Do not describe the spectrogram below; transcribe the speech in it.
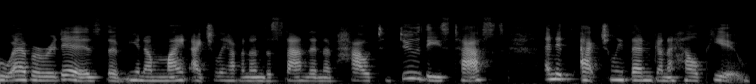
whoever it is that, you know, might actually have an understanding of how to do these tasks. And it's actually then going to help you.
